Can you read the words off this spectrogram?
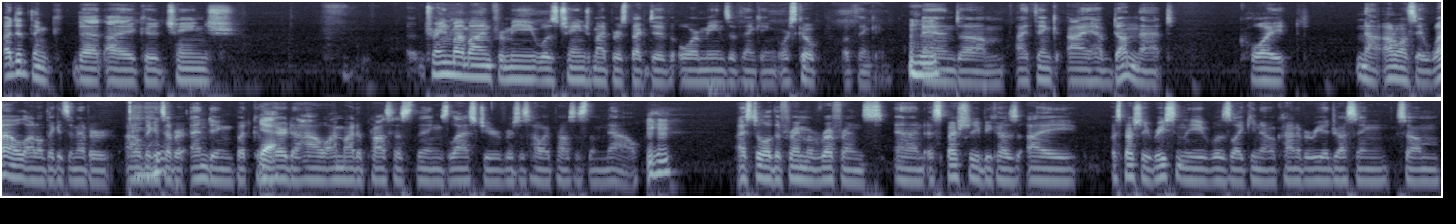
I did think that I could change. Train my mind for me was change my perspective or means of thinking or scope of thinking, and um, I think I have done that quite. Not, I don't want to say well. I don't think it's an ever. I don't think it's ever ending. But Yeah. compared to how I might have processed things last year versus how I process them now, Mhm. I still have the frame of reference, and especially because I, especially recently, was like you know kind of a readdressing some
